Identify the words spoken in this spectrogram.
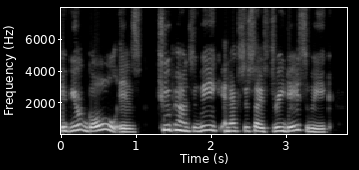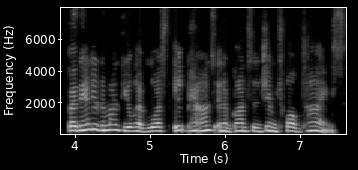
if your goal is two pounds a week and exercise three days a week, by the end of the month, you'll have lost eight pounds and have gone to the gym 12 times.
